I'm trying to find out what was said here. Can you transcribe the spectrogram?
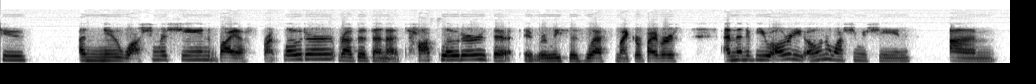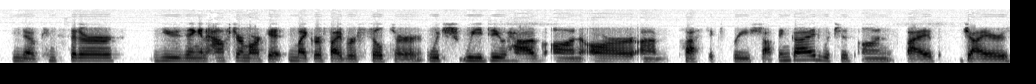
choose a new washing machine buy a front loader rather than a top loader that it releases less microfibers. And then if you already own a washing machine, um, you know, consider using an aftermarket microfiber filter, which we do have on our um, plastic-free shopping guide, which is on five gyres,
